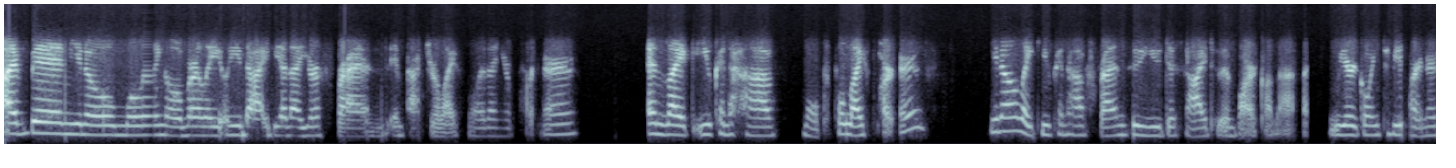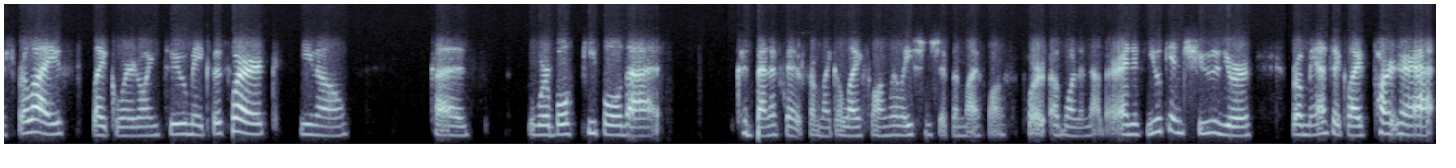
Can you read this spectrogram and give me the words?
i've been you know mulling over lately the idea that your friends impact your life more than your partner. And like you can have multiple life partners you know like you can have friends who you decide to embark on that. Like, we are going to be partners for life. Like we're going to make this work you know because we're both people that could benefit from like a lifelong relationship and lifelong support of one another. And if you can choose your romantic life partner at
